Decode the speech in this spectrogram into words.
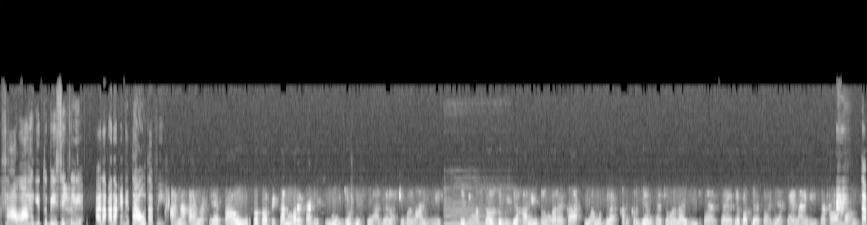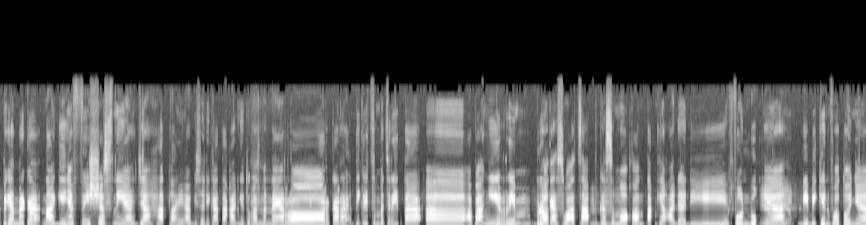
salah gitu basically. Anak-anak ini tahu tapi. Anak-anaknya tahu, tetapi kan mereka di sini job desk-nya adalah cuma nagih. Hmm. Jadi masalah kebijakan itu mereka ya udah kan kerjaan saya cuma nagih. Saya, saya dapat datanya, saya nagih, saya telepon. Tapi kan mereka naginya vicious nih ya, jahat lah ya bisa dikatakan gitu kan meneror. Karena Tika sempat cerita eh, apa ngirim broadcast WhatsApp ke Mhm. semua kontak yang ada di phone booknya, Iya, iya. dibikin fotonya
